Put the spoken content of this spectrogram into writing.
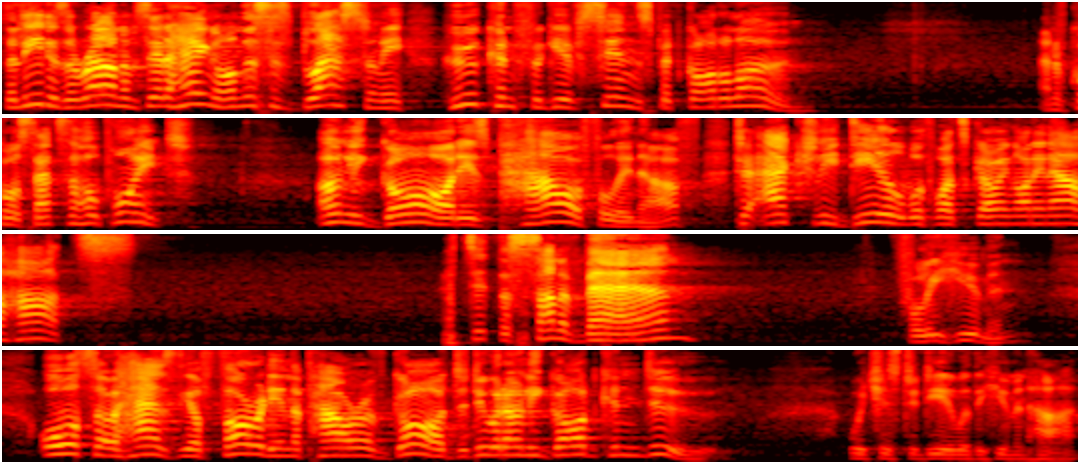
the leaders around him said, Hang on, this is blasphemy. Who can forgive sins but God alone? And of course, that's the whole point. Only God is powerful enough to actually deal with what's going on in our hearts. That's it. The Son of Man, fully human, also has the authority and the power of God to do what only God can do, which is to deal with the human heart.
